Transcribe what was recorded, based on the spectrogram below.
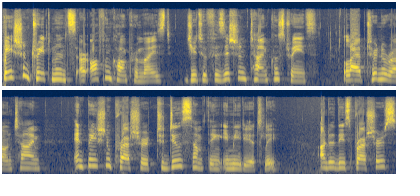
patient treatments are often compromised due to physician time constraints, lab turnaround time, and patient pressure to do something immediately. Under these pressures,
